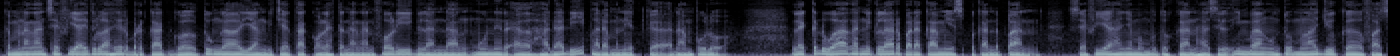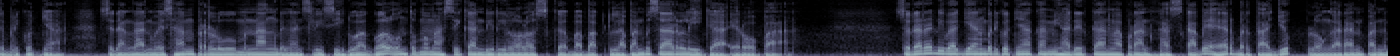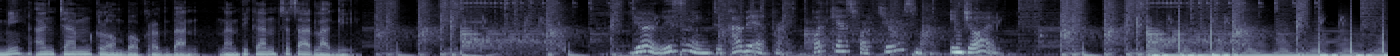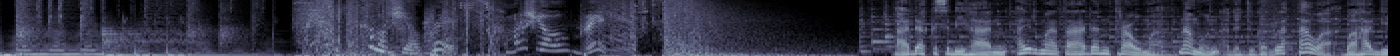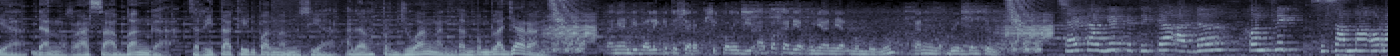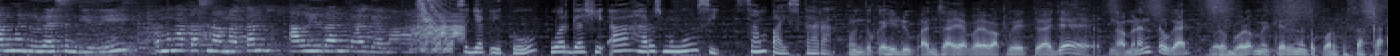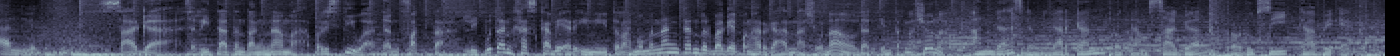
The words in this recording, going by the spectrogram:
Kemenangan Sevilla itu lahir berkat gol tunggal yang dicetak oleh tendangan voli gelandang Munir El Hadadi pada menit ke-60. Leg kedua akan digelar pada Kamis pekan depan. Sevilla hanya membutuhkan hasil imbang untuk melaju ke fase berikutnya. Sedangkan West Ham perlu menang dengan selisih dua gol untuk memastikan diri lolos ke babak delapan besar Liga Eropa. Saudara di bagian berikutnya kami hadirkan laporan khas KBR bertajuk Pelonggaran Pandemi Ancam Kelompok Rentan. Nantikan sesaat lagi. You're listening to KBR Pride, podcast for curious mind. Enjoy! Commercial break. Commercial break. Ada kesedihan, air mata, dan trauma. Namun ada juga gelak tawa, bahagia, dan rasa bangga. Cerita kehidupan manusia adalah perjuangan dan pembelajaran. Pertanyaan di balik itu secara psikologi, apakah dia punya niat membunuh? Kan belum tentu. Saya kaget ketika ada konflik sesama orang Madura sendiri mengatasnamakan aliran keagamaan. Sejak itu, warga Syiah harus mengungsi sampai sekarang. Untuk kehidupan saya pada waktu itu aja nggak menentu kan. Boro-boro mikirin untuk perpustakaan gitu. Saga, cerita tentang nama, peristiwa, dan fakta. Liputan khas KBR ini telah memenangkan berbagai penghargaan nasional dan internasional. Anda sedang mendengarkan program Saga Produksi KBR.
